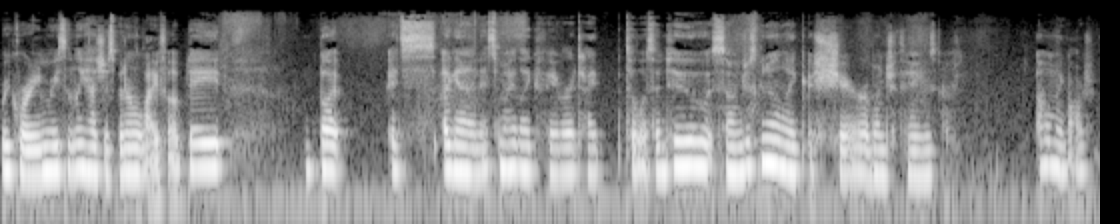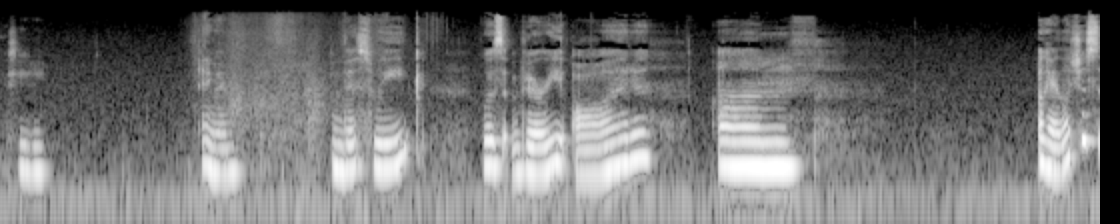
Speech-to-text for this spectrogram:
recording recently has just been a life update. But it's again, it's my like favorite type to listen to, so I'm just gonna like share a bunch of things. Oh my gosh, excuse me. Anyway, this week was very odd. Um okay let's just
